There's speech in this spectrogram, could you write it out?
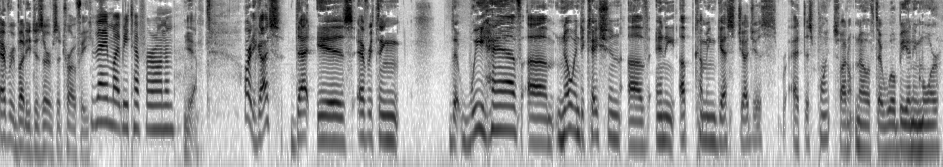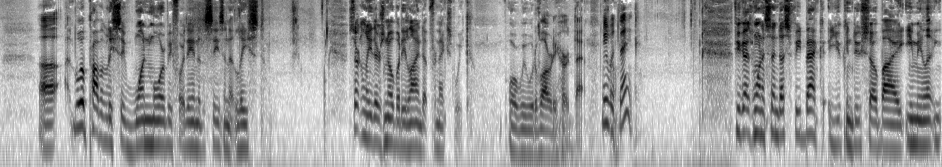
Everybody deserves a trophy. They might be tougher on them. Yeah. Alrighty, guys. That is everything that we have. Um, no indication of any upcoming guest judges at this point, so I don't know if there will be any more. Uh, we'll probably see one more before the end of the season at least. Certainly, there's nobody lined up for next week, or we would have already heard that. You So, would think. If you guys want to send us feedback, you can do so by emailing.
